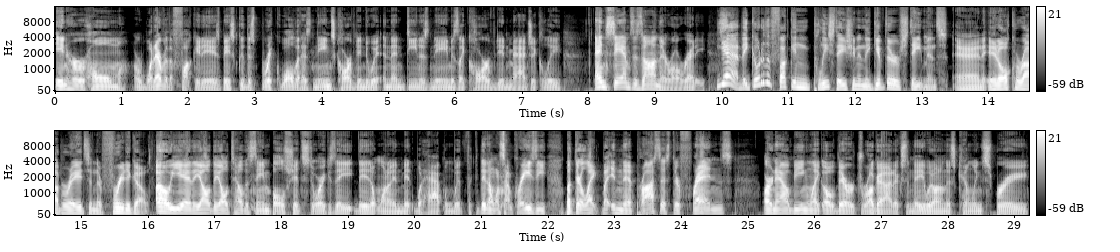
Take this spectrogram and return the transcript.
in her home or whatever the fuck it is, basically this brick wall that has names carved into it. And then Deena's name is, like, carved in magically. And Sam's is on there already. Yeah, they go to the fucking police station and they give their statements, and it all corroborates, and they're free to go. Oh yeah, they all they all tell the same bullshit story because they they don't want to admit what happened with. They don't want to sound crazy, but they're like, but in the process, they're friends are now being like, oh, they're drug addicts and they went on this killing spree.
